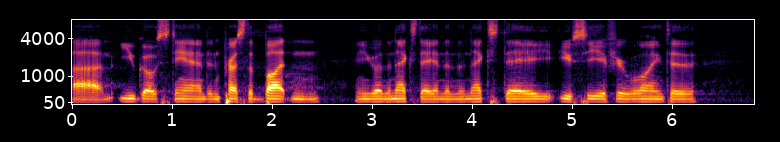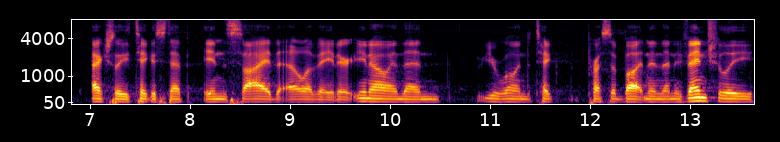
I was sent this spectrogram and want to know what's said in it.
um, you go stand and press the button, and you go the next day, and then the next day you see if you're willing to actually take a step inside the elevator, you know, and then you're willing to take press a button, and then eventually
